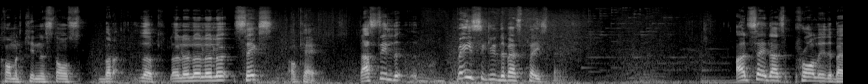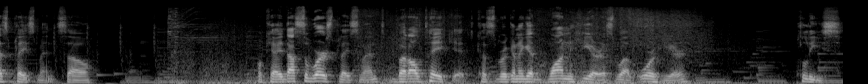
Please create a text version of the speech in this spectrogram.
Comet Kidney Stones, but look, look, look, look, look, six? Okay. That's still the, basically the best placement. I'd say that's probably the best placement, so. Okay, that's the worst placement, but I'll take it, because we're gonna get one here as well, or here. Please.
